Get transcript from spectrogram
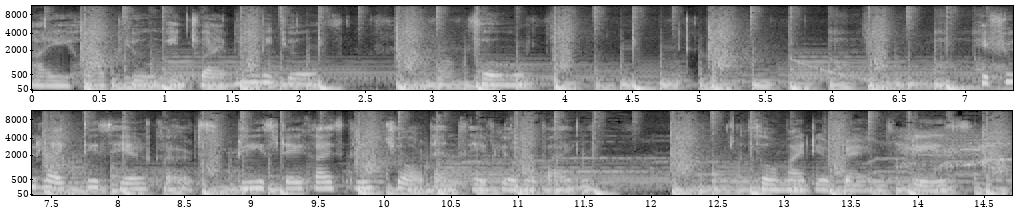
I hope you enjoy my videos. So, if you like these haircuts, please take a screenshot and save your mobile. So, my dear friends, please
